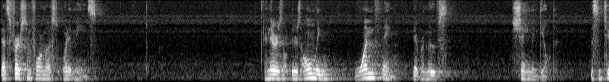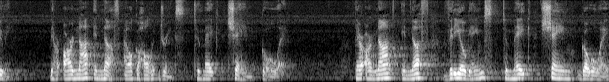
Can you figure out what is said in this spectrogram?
That's first and foremost what it means. And there is, there's only one thing that removes shame and guilt. Listen to me. There are not enough alcoholic drinks to make shame go away. There are not enough video games to make shame go away.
